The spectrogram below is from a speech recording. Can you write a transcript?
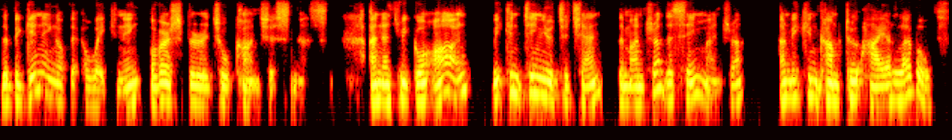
the beginning of the awakening of our spiritual consciousness. And as we go on, we continue to chant the mantra, the same mantra, and we can come to higher levels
